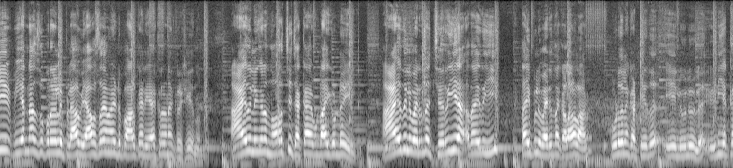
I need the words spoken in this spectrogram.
ഈ വിയന്ന സൂപ്പറുകളിൽ പ്ലാവ് വ്യാവസായമായിട്ട് ഇപ്പോൾ ആൾക്കാർ ഏക്കറാണ് കൃഷി ചെയ്യുന്നുണ്ട്. ആയതിൽ ഇങ്ങനെ നിറച്ച് ചക്ക ഉണ്ടായിക്കൊണ്ടേയിരിക്കും. ആയതിൽ വരുന്ന ചെറിയ അതായത് ഈ ടൈപ്പിൽ വരുന്ന കളകളാണ് കൂടുതലും കട്ട് ചെയ്ത് ഈ ലുലുവിൽ ഇടിയക്ക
